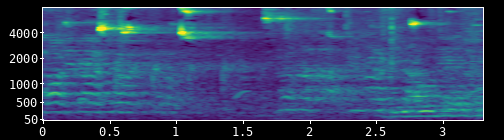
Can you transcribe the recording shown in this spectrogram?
Na pierwszą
